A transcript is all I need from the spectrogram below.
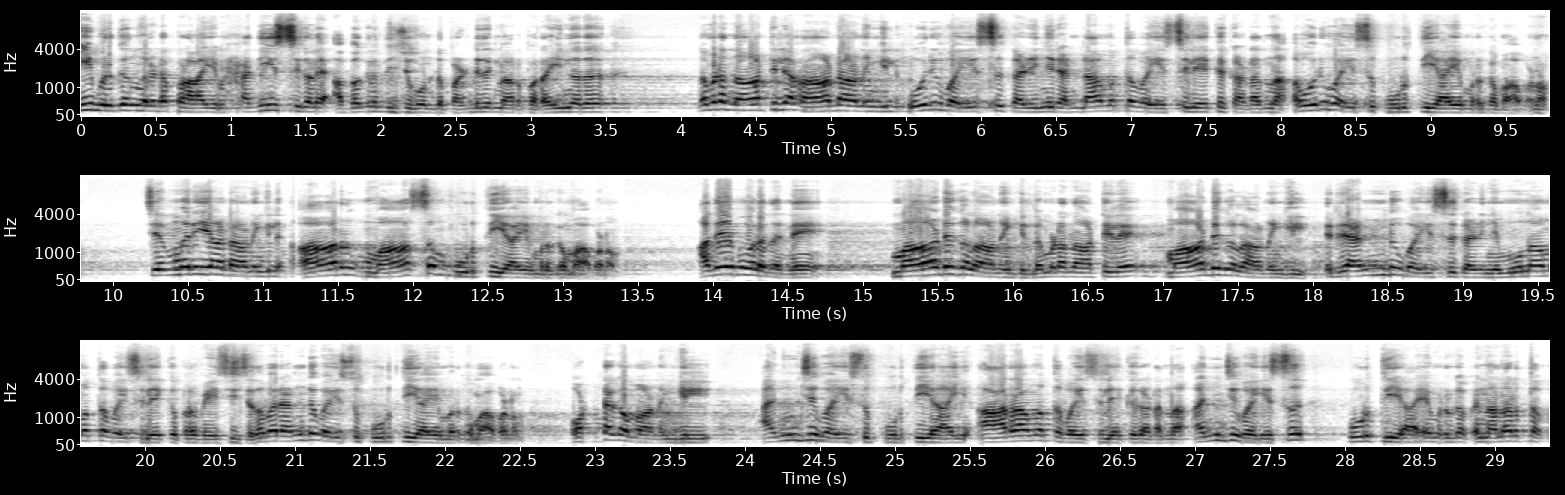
ഈ മൃഗങ്ങളുടെ പ്രായം ഹദീസുകളെ അപഗ്രഥിച്ചുകൊണ്ട് പണ്ഡിതന്മാർ പറയുന്നത് നമ്മുടെ നാട്ടിലെ ആടാണെങ്കിൽ ഒരു വയസ്സ് കഴിഞ്ഞ് രണ്ടാമത്തെ വയസ്സിലേക്ക് കടന്ന ഒരു വയസ്സ് പൂർത്തിയായ മൃഗമാവണം. ചെമ്മരിയാടാണെങ്കിൽ ആറ് മാസം പൂർത്തിയായ മൃഗമാവണം. അതേപോലെ തന്നെ മാടുകളാണെങ്കിൽ നമ്മുടെ നാട്ടിലെ മാടുകളാണെങ്കിൽ രണ്ട് വയസ്സ് കഴിഞ്ഞ് മൂന്നാമത്തെ വയസ്സിലേക്ക് പ്രവേശിച്ചത് അവ രണ്ട് വയസ്സ് പൂർത്തിയായ മൃഗമാവണം. ഒട്ടകമാണെങ്കിൽ അഞ്ച് വയസ്സ് പൂർത്തിയായി ആറാമത്തെ വയസ്സിലേക്ക് കടന്ന അഞ്ച് വയസ്സ് പൂർത്തിയായ മൃഗം എന്നാണ് അർത്ഥം.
